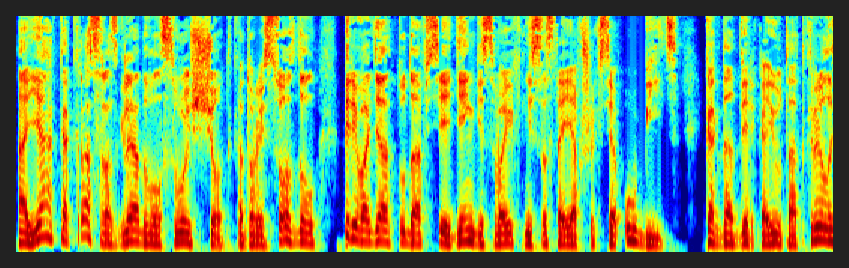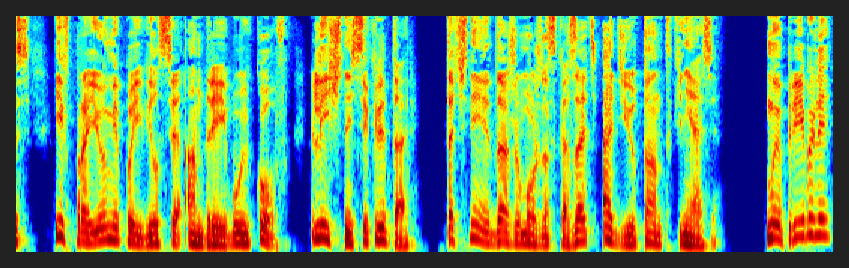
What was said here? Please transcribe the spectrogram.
А я как раз разглядывал свой счет, который создал, переводя туда все деньги своих несостоявшихся убийц, когда дверь каюты открылась, и в проеме появился Андрей Буйков, личный секретарь. Точнее, даже можно сказать, адъютант князя. «Мы прибыли.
